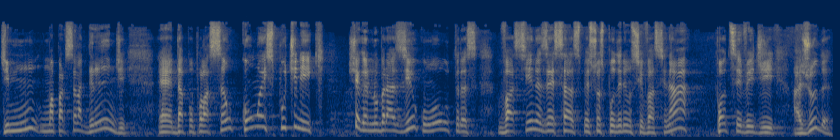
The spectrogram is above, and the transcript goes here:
de uma parcela grande é, da população com a Sputnik. Chegando no Brasil, com outras vacinas, essas pessoas poderiam se vacinar? Pode servir de ajuda?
